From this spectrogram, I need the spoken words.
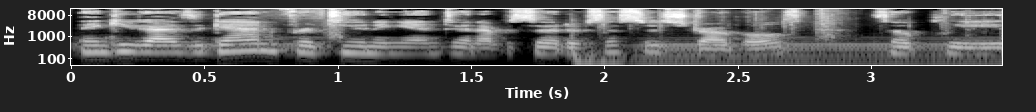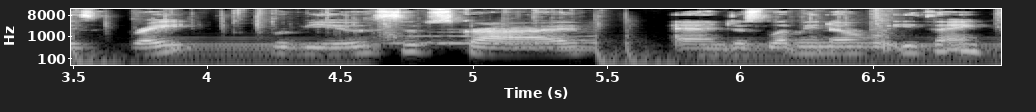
Thank you guys again for tuning in to an episode of Sister Struggles. So please rate, review, subscribe, and just let me know what you think.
